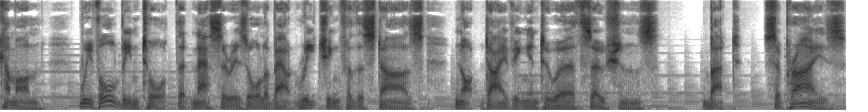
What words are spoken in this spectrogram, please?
come on, we've all been taught that NASA is all about reaching for the stars, not diving into Earth's oceans. But Surprise!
